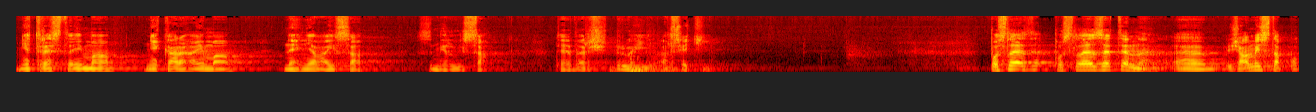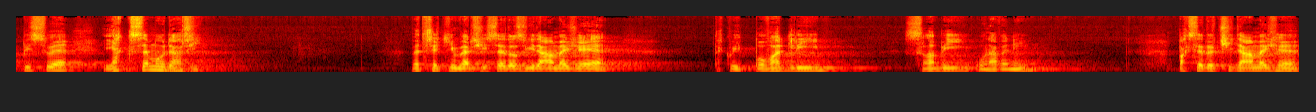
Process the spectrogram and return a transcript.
netrestej ma, nekarhaj ma, nehněvaj sa, zmiluj sa. To je verš druhý a třetí. Posléze, posléze ten e, žalmista popisuje, jak se mu daří. Ve třetím verši se dozvídáme, že je takový povadlý, slabý, unavený. Pak se dočítáme, že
